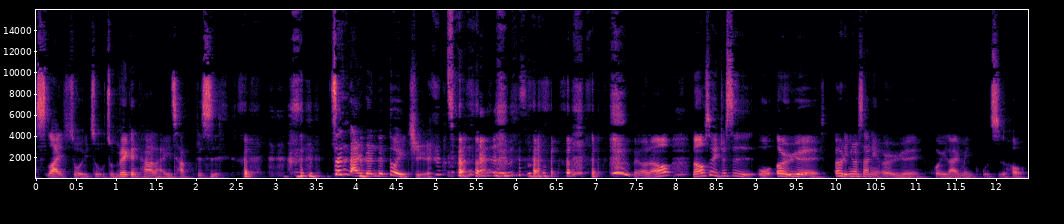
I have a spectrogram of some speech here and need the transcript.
slide 做一做，准备跟他来一场就是 真男人的对决。真男人没有，然后，然后，所以就是我二月二零二三年二月回来美国之后，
